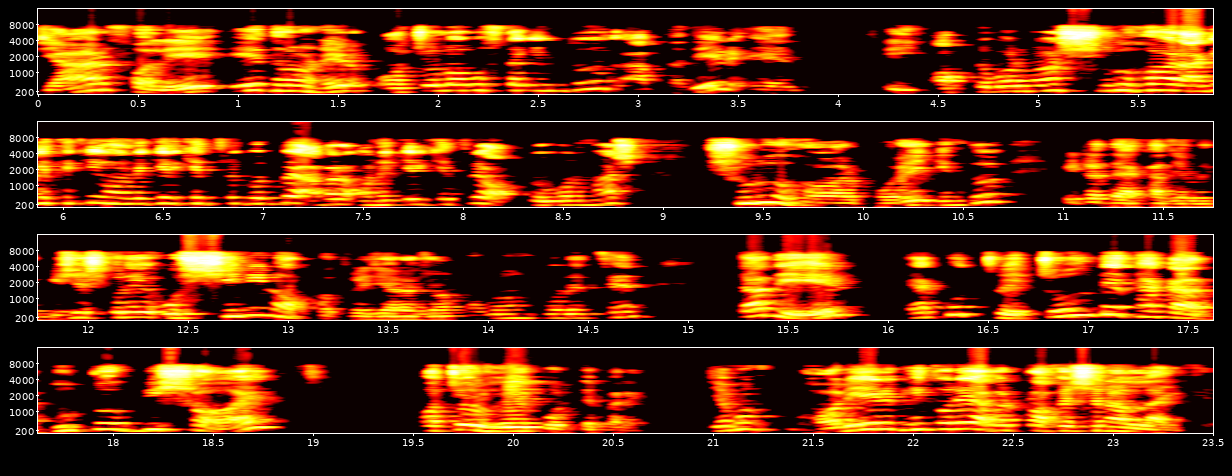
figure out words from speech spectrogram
যার ফলে এ ধরনের অচল অবস্থা কিন্তু আপনাদের এই অক্টোবর মাস শুরু হওয়ার আগে থেকে অনেকের ক্ষেত্রে ঘটবে, আবার অনেকের ক্ষেত্রে অক্টোবর মাস শুরু হওয়ার পরে কিন্তু এটা দেখা যাবে। বিশেষ করে অশ্বিনী নক্ষত্রে যারা জন্মগ্রহণ করেছেন, তাদের একত্রে চলতে থাকা দুটো বিষয় অচল হয়ে পড়তে পারে। যেমন ঘরের ভিতরে, আবার প্রফেশনাল লাইফে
